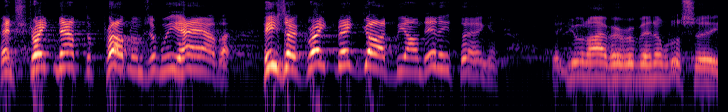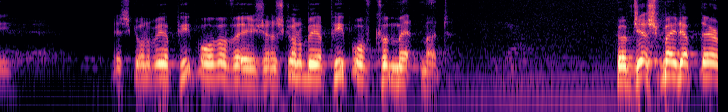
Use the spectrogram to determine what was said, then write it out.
and straighten out the problems that we have. He's a great big God beyond anything that you and I have ever been able to see. It's going to be a people of a vision, it's going to be a people of commitment who have just made up their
